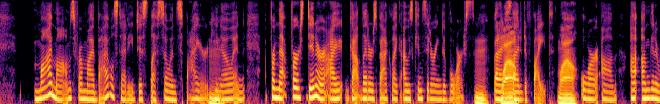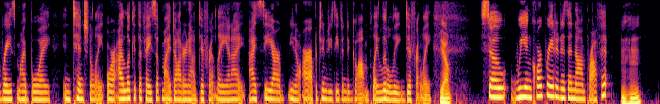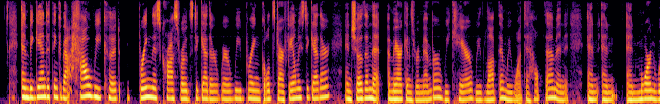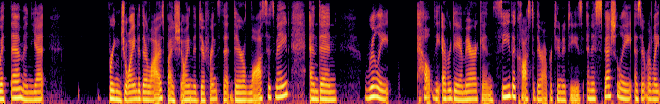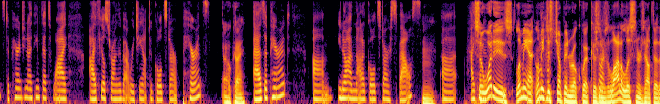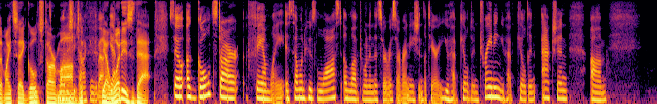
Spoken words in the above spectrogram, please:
my moms from my bible study just left so inspired you mm. know and from that first dinner i got letters back like i was considering divorce mm. but i Wow. decided to fight Wow. or um, I, I'm going to raise my boy intentionally, or I look at the face of my daughter now differently, and I I see our you know our opportunities even to go out and play little league differently. Yeah. So we incorporated as a nonprofit mm-hmm. And began to think about how we could bring this crossroads together where we bring Gold Star families together and show them that Americans remember, we care, we love them, we want to help them and and and and mourn with them and yet bring joy into their lives by showing the difference that their loss has made. And then really help the everyday American see the cost of their opportunities and especially as it relates to parents. You know, I think that's why I feel strongly about reaching out to Gold Star parents Okay. as a parent. Um, you know, I'm not a Gold Star spouse. Uh, I So what is? Let me let me just jump in real quick because Sure. there's a lot of listeners out there that might say Gold Star mom. What is moms. she talking about? Yeah, Yeah. what is that? So, a Gold Star family is someone who's lost a loved one in the service of our nation's military. You have killed in training, you have killed in action. Um,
